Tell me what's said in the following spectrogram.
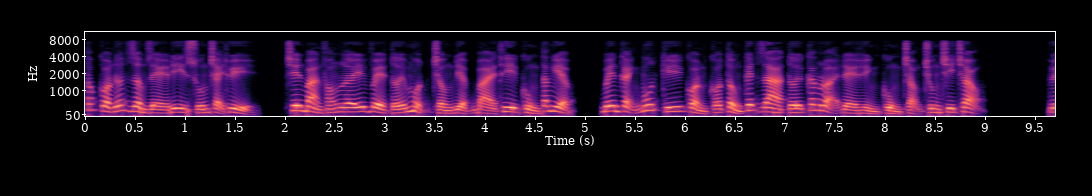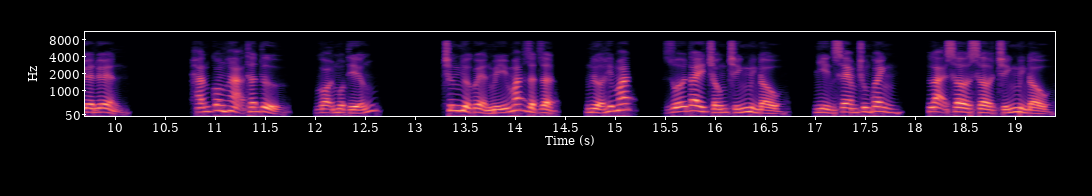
Tóc còn ướt rầm rề đi xuống chảy thủy, trên bàn phóng lấy về tới một chồng điệp bài thi cùng tác nghiệp, bên cạnh bút ký còn có tổng kết ra tới các loại đề hình cùng trọng trung chi trọng. Huyền huyền. Hắn cong hạ thân tử, gọi một tiếng. Trương Nhược Uyển mí mắt giật giật, nửa hít mắt, duỗi tay chống chính mình đầu, nhìn xem chung quanh, lại sờ sờ chính mình đầu,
